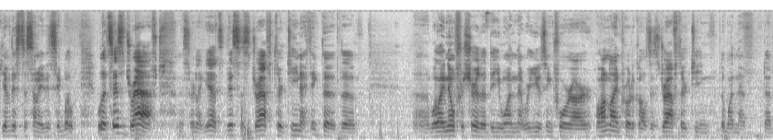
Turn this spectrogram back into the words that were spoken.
give this to somebody, they say, well, well, it says draft. And it's sort of like, yeah, this is draft 13. I think the, the uh, well, I know for sure that the one that we're using for our online protocols is draft 13, the one that, that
